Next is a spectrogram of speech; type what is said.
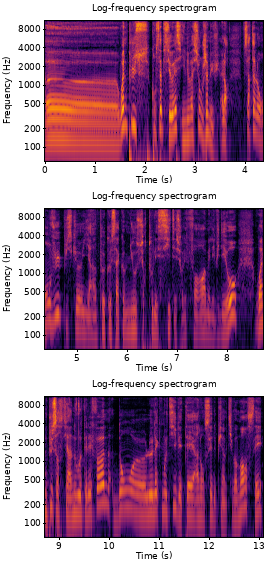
Euh, OnePlus, concept CES, innovation jamais vue. Alors, certains l'auront vu, puisqu'il y a un peu que ça comme news sur tous les sites et sur les forums et les vidéos. OnePlus a sorti un nouveau téléphone dont euh, le leitmotiv était annoncé depuis un petit moment, c'est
